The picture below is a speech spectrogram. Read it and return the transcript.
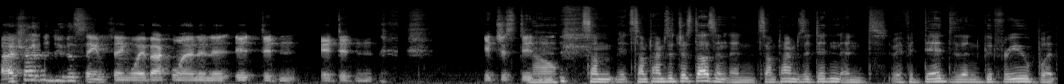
I tried to do the same thing way back when and it, it didn't it didn't it just didn't. no. Some it, sometimes it just doesn't, and sometimes it didn't. And if it did, then good for you. But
